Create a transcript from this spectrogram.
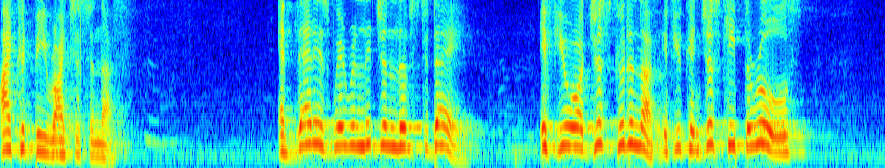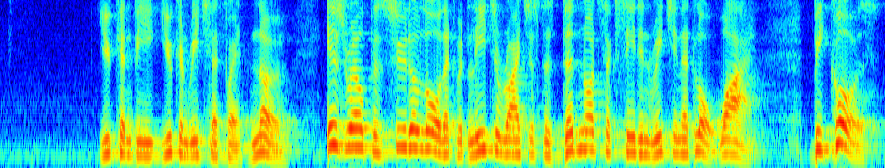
I could be righteous enough. And that is where religion lives today. If you are just good enough, if you can just keep the rules, you can, be, you can reach that point. No. Israel pursued a law that would lead to righteousness, did not succeed in reaching that law. Why? Because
